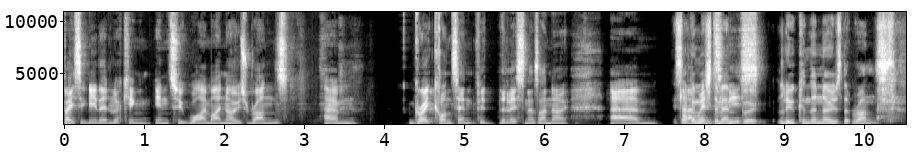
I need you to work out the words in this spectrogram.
basically they're looking into why my nose runs. Um, great content for the listeners, I know. Um, It's like a Mr. Men book, Luke and the nose that runs.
